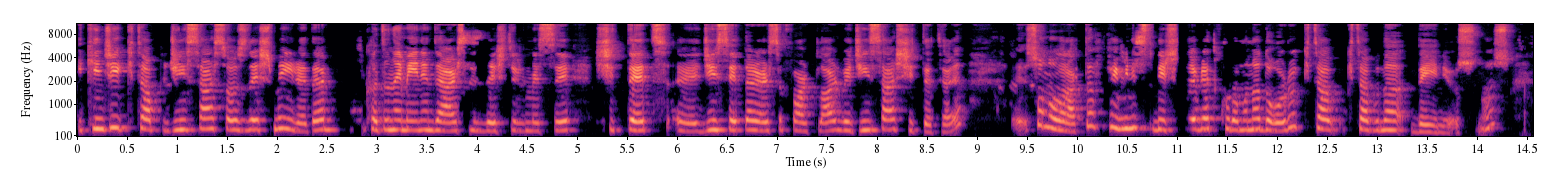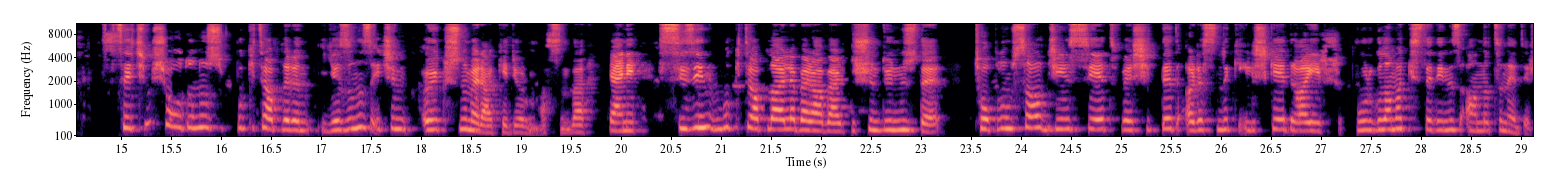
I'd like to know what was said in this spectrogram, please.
ikinci kitap cinsel sözleşme ile de kadın emeğinin değersizleştirilmesi, şiddet, e, cinsiyetler arası farklar ve cinsel şiddete e, son olarak da feminist bir devlet kuramına doğru kitap kitabına değiniyorsunuz. Seçmiş olduğunuz bu kitapların yazınız için öyküsünü merak ediyorum aslında. Yani sizin bu kitaplarla beraber düşündüğünüzde toplumsal cinsiyet ve şiddet arasındaki ilişkiye dair vurgulamak istediğiniz anlatı nedir?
